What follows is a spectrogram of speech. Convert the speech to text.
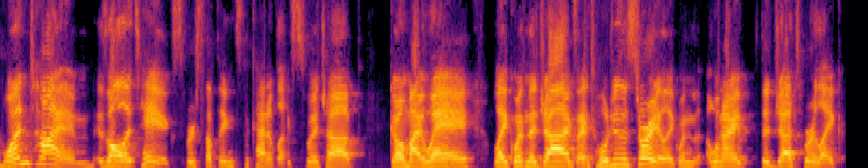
one time is all it takes for something to kind of like switch up, go my way. Like when the Jags, I told you the story, like when when I the Jets were like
